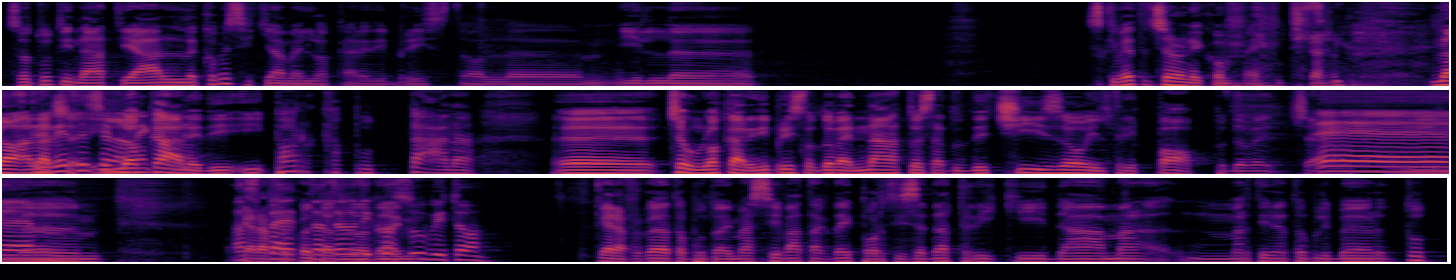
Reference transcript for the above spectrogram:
sono tutti nati al come si chiama il locale di Bristol? Eh, il eh, scrivetecelo nei commenti. No, allora, Scrivetecelo il locale di i- porca puttana. Eh, c'è un locale di Bristol dove è nato, è stato deciso il trip hop, dove c'è il, Ehm, ehm, che era Aspetta, te lo dico dai- subito. che era frequentato appunto dai Massive Attack, dai Portis, da Tricky, da Ma- Martina Topley Bird, tu-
